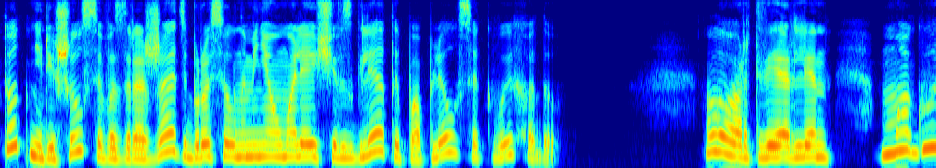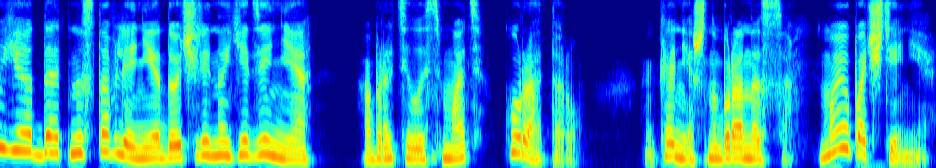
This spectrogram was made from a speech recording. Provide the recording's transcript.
Тот не решился возражать, бросил на меня умоляющий взгляд и поплелся к выходу. «Лорд Верлин, могу я отдать наставление дочери наедине?» — обратилась мать к куратору. «Конечно, баронесса. Мое почтение».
